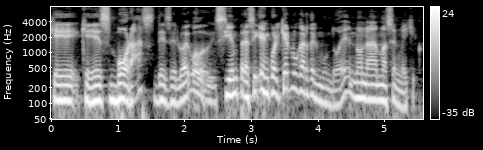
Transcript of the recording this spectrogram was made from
que, es voraz, desde luego, siempre así, en cualquier lugar del mundo, ¿eh? no nada más en México.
